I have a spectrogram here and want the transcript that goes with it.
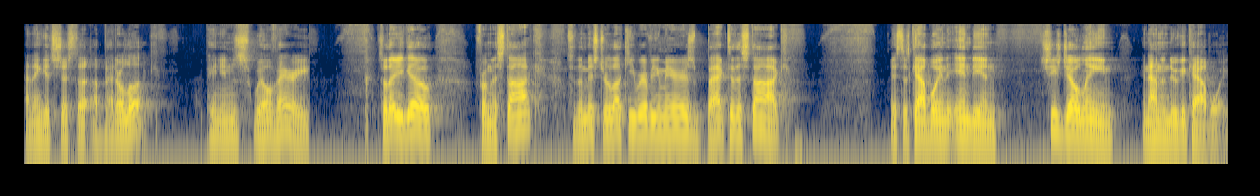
I think it's just a, a better look. Opinions will vary. So there you go. From the stock to the Mr. Lucky rearview mirrors, back to the stock. This is Cowboy and the Indian. She's Jolene, and I'm the Nooga Cowboy.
